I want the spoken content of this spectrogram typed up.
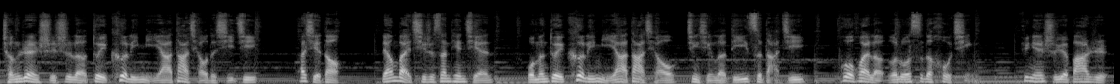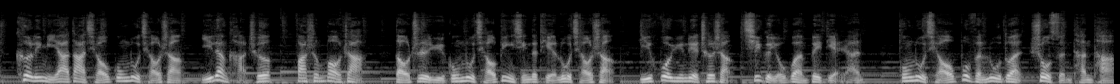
承认实施了对克里米亚大桥的袭击。他写道：“两百七十三天前，我们对克里米亚大桥进行了第一次打击，破坏了俄罗斯的后勤。去年十月八日，克里米亚大桥公路桥上一辆卡车发生爆炸。”导致与公路桥并行的铁路桥上一货运列车上七个油罐被点燃，公路桥部分路段受损坍塌。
